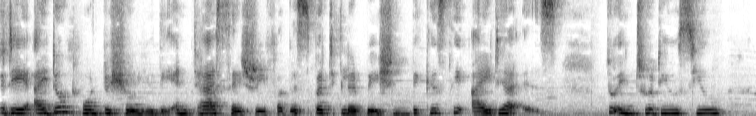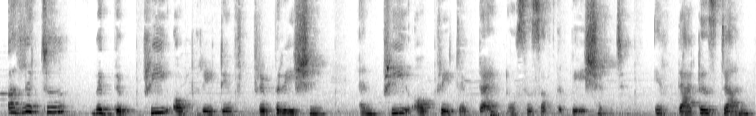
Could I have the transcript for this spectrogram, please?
Today, I don't want to show you the entire surgery for this particular patient because the idea is to introduce you a little with the pre-operative preparation and pre-operative diagnosis of the patient. If that is done,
